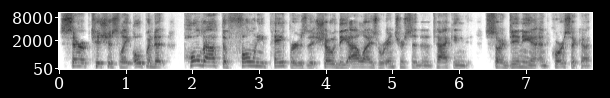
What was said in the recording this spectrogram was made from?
surreptitiously opened it, pulled out the phony papers that showed the Allies were interested in attacking Sardinia and Corsica,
